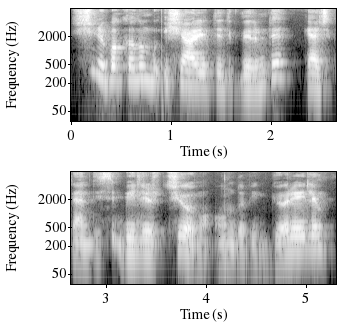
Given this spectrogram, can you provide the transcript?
Şimdi bakalım bu işaretlediklerimde gerçekten dizi belirtiyor mu? Onu da bir görelim.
